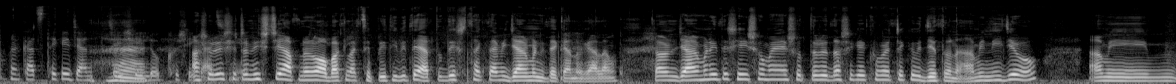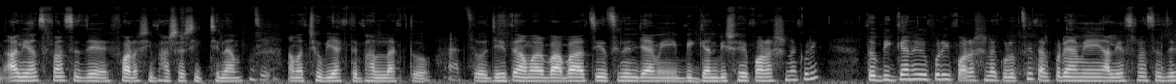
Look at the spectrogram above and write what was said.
আপনার কাছ থেকে জানতে চাই হ্যাঁ। সেই লক্ষ্য আসলে সেটা। নিশ্চয়ই আপনারও অবাক লাগছে। পৃথিবীতে এত দেশ থাকতে আমি জার্মানিতে কেন গেলাম? কারণ জার্মানিতে সেই সময়ে সত্তরের দশকে খুব একটা কেউ যেত না। আমি নিজেও আমি আলিয়ান্স ফ্রান্সে যে ফরাসি ভাষা শিখছিলাম আমার ছবি আঁকতে ভালো লাগতো। আচ্ছা। তো যেহেতু আমার বাবা চেয়েছিলেন যে আমি বিজ্ঞান বিষয়ে পড়াশোনা করি তো বিজ্ঞানের উপরেই পড়াশোনা করেছি। তারপরে আমি আলিয়ান্স ফ্রান্সে যে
